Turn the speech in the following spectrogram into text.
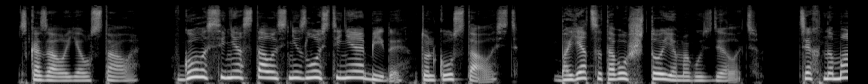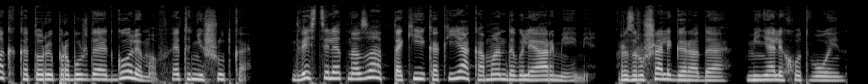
— сказала я устало. В голосе не осталось ни злости, ни обиды, только усталость. Бояться того, что я могу сделать. Техномаг, который пробуждает големов, это не шутка. 200 лет назад такие, как я, командовали армиями. Разрушали города, меняли ход войн.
